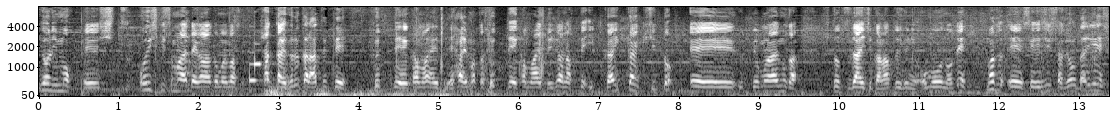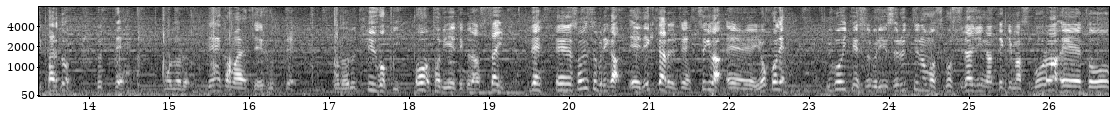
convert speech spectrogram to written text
よりも、えー質を意識してもらいたいかなと思います。100回振るからって言って、振って構えて、はい、また振って構えてではなくて、1回1回きちっと、えー打ってもらえるのが一つ大事かなというふうに思うので、まず、えー静止した状態でしっかりと振って、戻る。で、構えて、振って、戻るっていう動きを取り入れてくださいで、えーそういう素振りが、えーできたらですね次は、えー横で動いて素振りするっていうのも少し大事になってきます。ボールは、えー、と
